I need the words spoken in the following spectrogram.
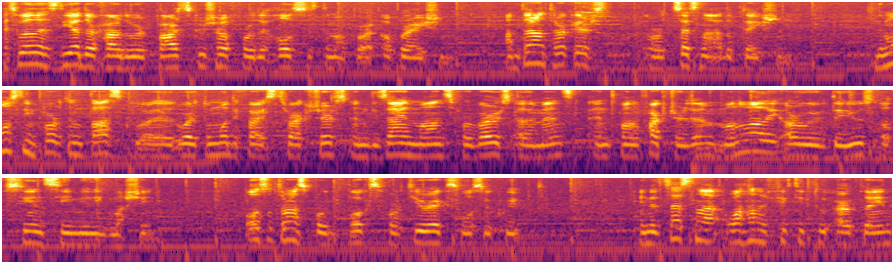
as well as the other hardware parts crucial for the whole system oper operation, antenna trackers or Cessna adaptation. The most important tasks were to modify structures and design mounts for various elements and manufacture them manually or with the use of CNC milling machine. Also transport box for T-Rex was equipped. In the Cessna 152 airplane,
